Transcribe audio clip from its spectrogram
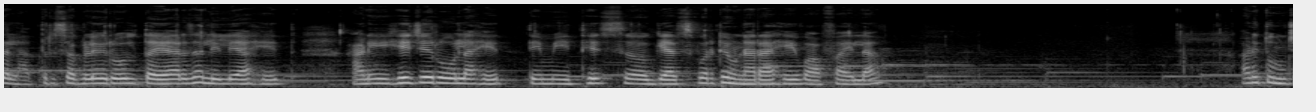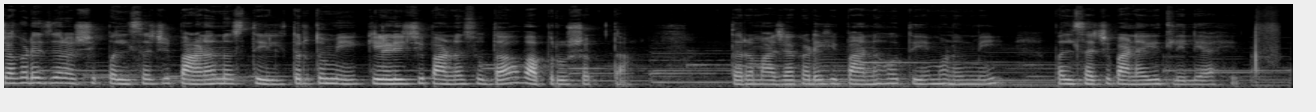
चला तर सगळे रोल तयार झालेले आहेत. आणि हे जे रोल आहेत ते मी इथेच गॅसवर ठेवणार आहे वाफायला. आणि तुमच्याकडे जर अशी पल्साची पानं नसतील तर तुम्ही केळीची पानंसुद्धा वापरू शकता. तर माझ्याकडे ही पानं होती म्हणून मी पल्साची पानं घेतलेली आहेत.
